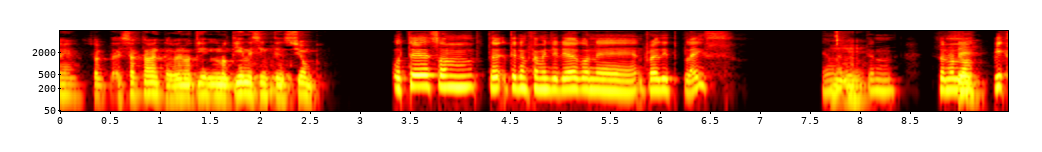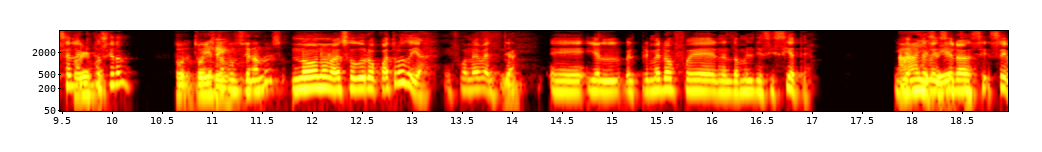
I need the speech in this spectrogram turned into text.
eh, exact- exactamente, tal vez no tiene, no tiene esa intención. ¿Ustedes son, tienen familiaridad con eh, Reddit Place? Es una Mm. cuestión- ¿Son Sí, unos píxeles todavía que pusieron? ¿To- ¿Todavía Sí. está funcionando eso? No, no, no, eso duró cuatro días y fue un evento. Eh, y el, el primero fue en el 2017. Y Ah, este ya lo hicieron, sí, sí,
